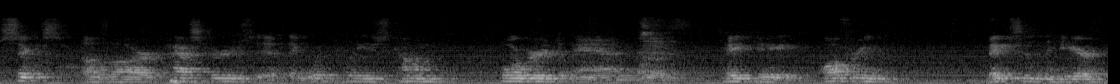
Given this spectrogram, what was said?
six of our pastors, if they would please come forward and take a offering basin here.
